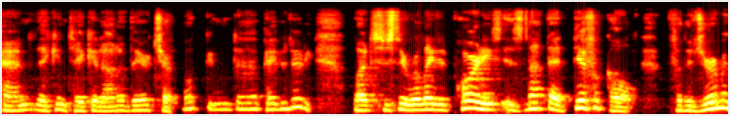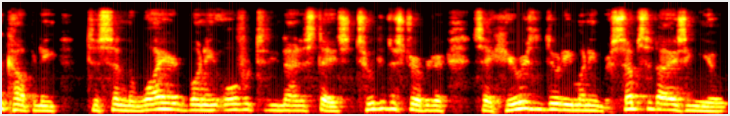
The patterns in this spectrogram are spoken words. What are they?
And they can take it out of their checkbook and uh, pay the duty. But since they're related parties, it's not that difficult for the German company to send the wired money over to the United States to the distributor, say, here is the duty money, we're subsidizing you,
